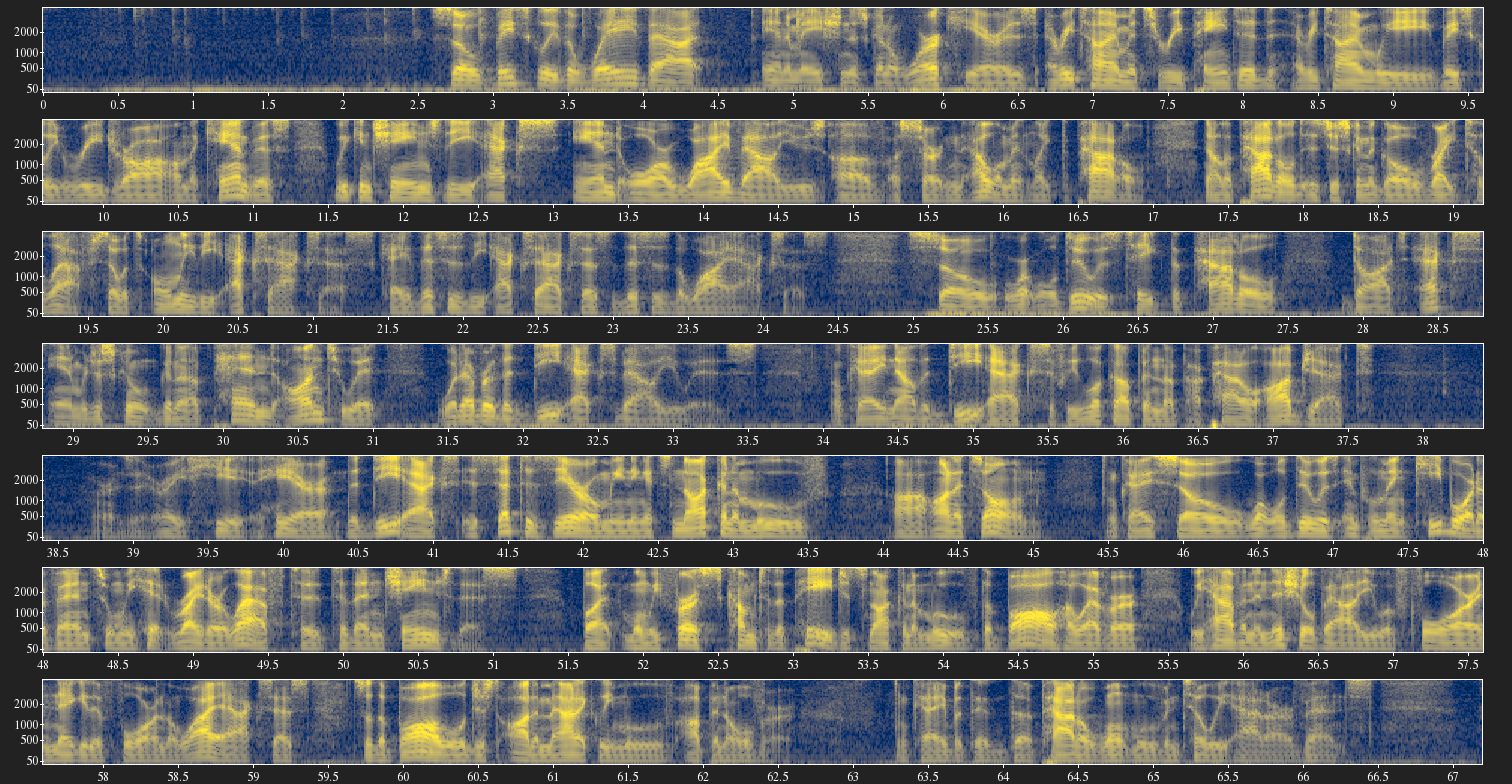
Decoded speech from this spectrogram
So basically the way that animation is going to work here is every time it's repainted, every time we basically redraw on the canvas, we can change the X and or Y values of a certain element like the paddle. Now the paddle is just going to go right to left, so it's only the X axis. Okay, this is the X axis, this is the Y axis. So what we'll do is take the paddle dot X and we're just going to append onto it whatever the DX value is. Okay, now the dx, if we look up in the paddle object, where is it? Right here, here, the dx is set to zero, meaning it's not going to move uh, on its own. Okay, so what we'll do is implement keyboard events when we hit right or left to, to then change this. But when we first come to the page, it's not going to move. The ball, however, we have an initial value of 4 and negative 4 on the y-axis, so the ball will just automatically move up and over okay? But the, the paddle won't move until we add our events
